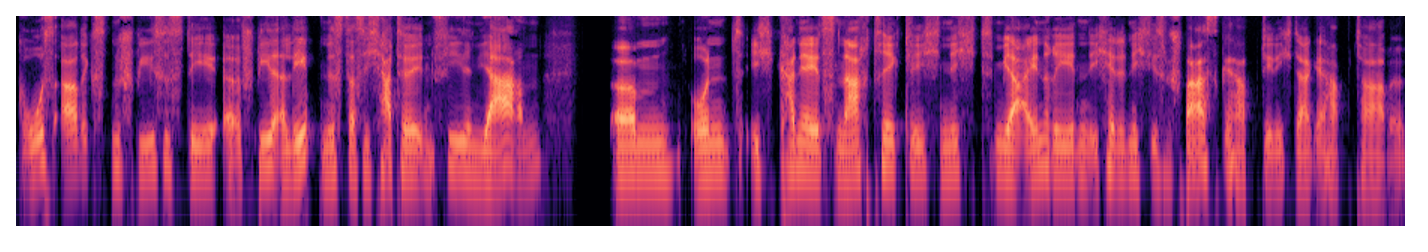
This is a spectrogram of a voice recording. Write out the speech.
großartigsten äh, Spielerlebnis, das ich hatte in vielen Jahren. Ähm, und ich kann ja jetzt nachträglich nicht mir einreden, ich hätte nicht diesen Spaß gehabt, den ich da gehabt habe.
